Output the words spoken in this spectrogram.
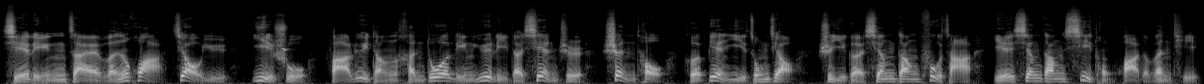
邪灵在文化、教育、艺术、法律等很多领域里的限制、渗透和变异宗教。是一个相当复杂也相当系统化的问题，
